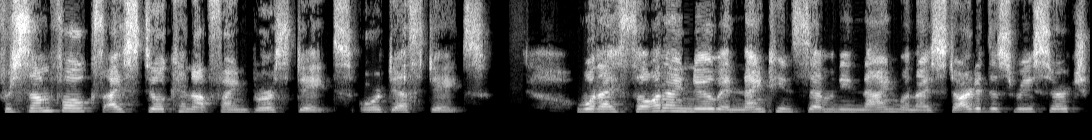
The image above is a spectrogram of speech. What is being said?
For some folks, I still cannot find birth dates or death dates. What I thought I knew in 1979 when I started this research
